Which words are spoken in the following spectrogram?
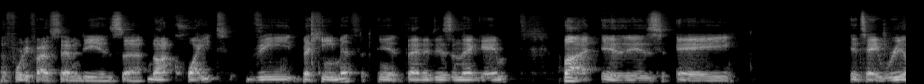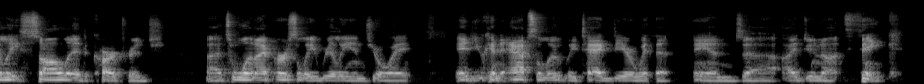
The 4570 is uh, not quite the behemoth that it is in that game, but it is a it's a really solid cartridge. Uh, it's one I personally really enjoy, and you can absolutely tag deer with it. And uh, I do not think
